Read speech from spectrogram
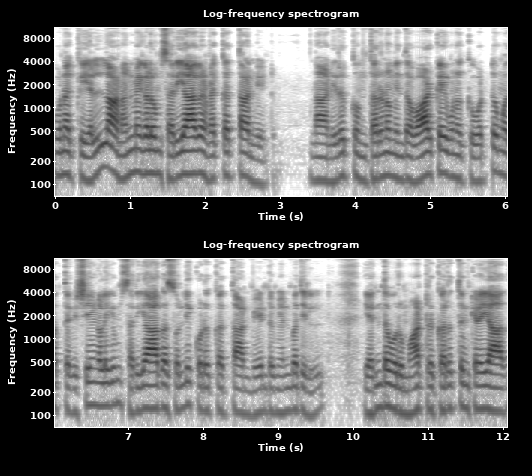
உனக்கு எல்லா நன்மைகளும் சரியாக நடக்கத்தான் வேண்டும். நான் இருக்கும் தருணம் இந்த வாழ்க்கை உனக்கு ஒட்டுமொத்த விஷயங்களையும் சரியாக சொல்லிக் கொடுக்கத்தான் வேண்டும் என்பதில் எந்த ஒரு மாற்று கருத்தும் கிடையாது.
